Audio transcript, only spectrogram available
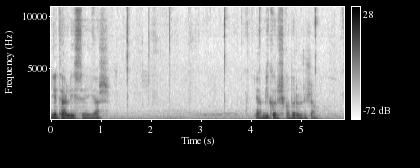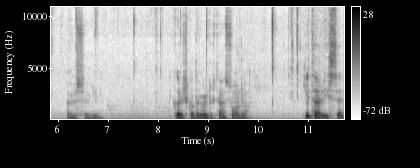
yeterliyse eğer yani bir karış kadar öreceğim. Öyle söyleyeyim. Bir karış kadar ördükten sonra yeterliyse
